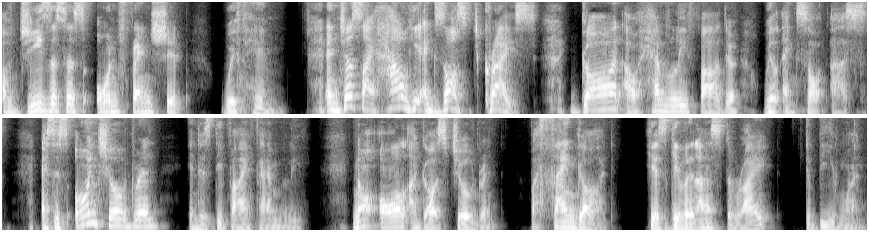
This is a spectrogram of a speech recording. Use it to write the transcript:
of Jesus' own friendship with Him. And just like how He exalts Christ, God, our Heavenly Father, will exalt us as His own children in His divine family. Not all are God's children. But thank God, He has given us the right to be one.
